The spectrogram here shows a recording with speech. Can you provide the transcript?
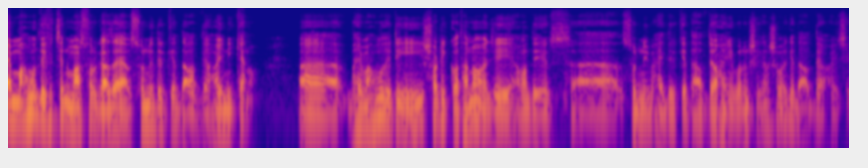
এম মাহমুদ লিখেছেন, মার্চ ফর গাজায় সুন্নিদেরকে দাওয়াত দেওয়া হয়নি কেন? ভাই মাহমুদ, এটি সঠিক কথা নয় যে আমাদের সুন্নি ভাইদেরকে দাওয়াত দেওয়া হয়নি, বরং সেখানে সবাইকে দাওয়াত দেওয়া হয়েছে।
